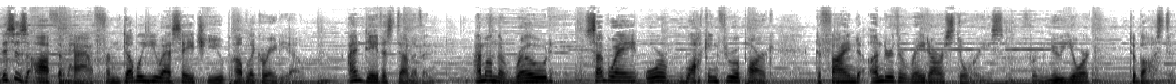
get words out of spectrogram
This is Off the Path from WSHU Public Radio. I'm Davis Dunavin. I'm on the road, subway, or walking through a park to find under the radar stories from New York to Boston.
